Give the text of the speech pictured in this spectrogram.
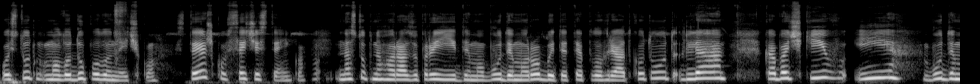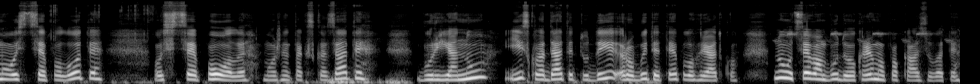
ось тут молоду полуничку. Стежку, все чистенько. Наступного разу приїдемо, будемо робити теплу грядку тут для кабачків, і будемо ось це полоти, ось це поле, можна так сказати, бур'яну, і складати туди, робити теплу грядку. Ну, це вам буду окремо показувати.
